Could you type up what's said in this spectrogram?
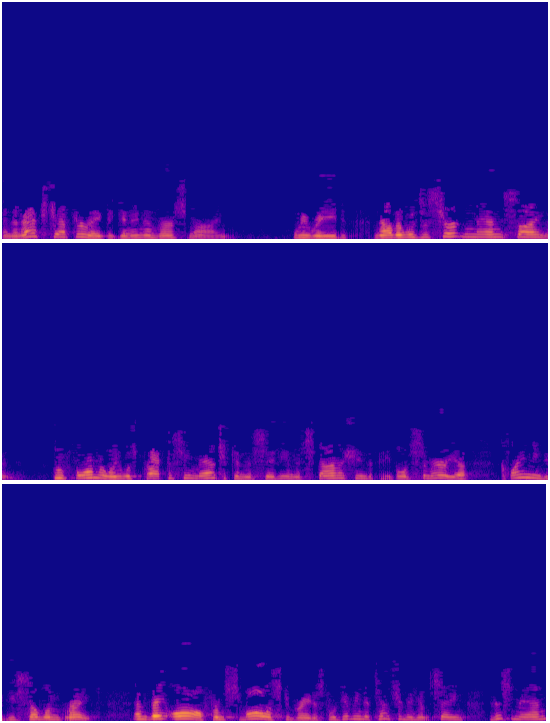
And in Acts chapter 8, beginning in verse 9, we read, Now there was a certain man, Simon, who formerly was practicing magic in the city and astonishing the people of Samaria, claiming to be someone great. And they all, from smallest to greatest, were giving attention to him, saying, This man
